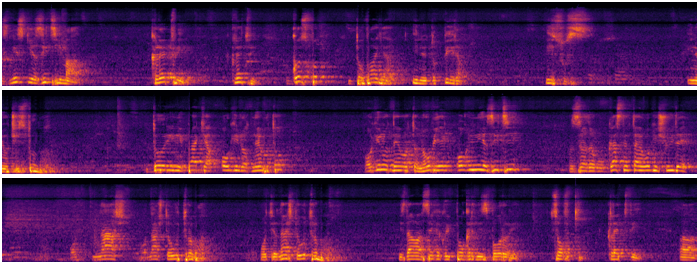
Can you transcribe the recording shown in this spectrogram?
змиски язици има, клетви, клетви. Господ доваѓа и не допира. Исус. И не очистува. Дори ни праќа огин од небото, огин од небото, нови огнени язици, за да го гасне тај огин што иде од, наш, од нашата утроба. Од од нашата утроба издава всекакви погредни зборови, цовки, клетви, а,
